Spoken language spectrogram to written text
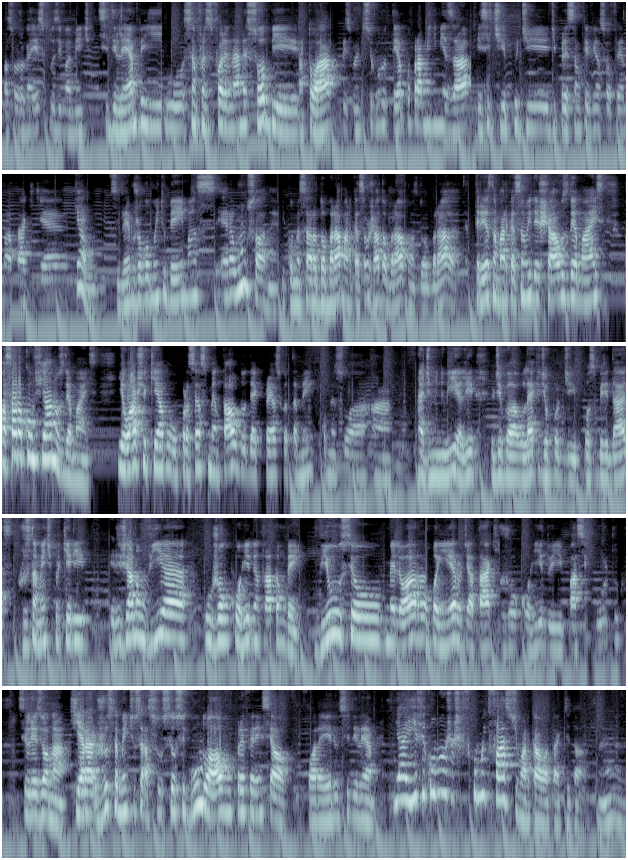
passou a jogar exclusivamente Sid Lamb e o San Francisco 49ers soube atuar, principalmente no segundo tempo, para minimizar esse tipo de, de pressão que ele vinha sofrendo no ataque, que é, que é o Sid Lamb jogou muito bem, mas era um só, né? E começaram a dobrar a marcação, já dobravam, mas dobrar três na marcação e deixar os demais, passaram a confiar nos demais. E eu acho que a, o processo mental do Dak Prescott também começou a, a, a diminuir ali, eu digo, o leque de, de possibilidades, justamente porque ele, ele já não via o jogo corrido entrar tão bem. Viu o seu melhor companheiro de ataque jogo corrido e passe curto se lesionar, que era justamente o, seu segundo alvo preferencial, fora ele o Sid Lamb. E aí ficou, ficou muito fácil de marcar o ataque de Dallas, né?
